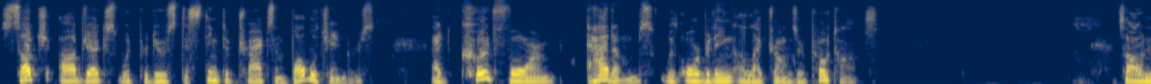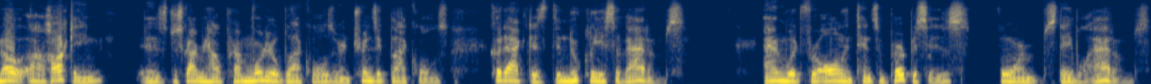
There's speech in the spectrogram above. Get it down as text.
Such objects would produce distinctive tracks and bubble chambers and could form atoms with orbiting electrons or protons. So, no, uh, Hawking is describing how primordial black holes or intrinsic black holes could act as the nucleus of atoms and would, for all intents and purposes, form stable atoms.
